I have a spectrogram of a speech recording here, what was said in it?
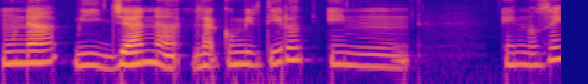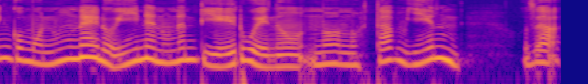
una villana. La convirtieron en, no sé, en como en una heroína, en un antihéroe. No, no, no está bien. O sea,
